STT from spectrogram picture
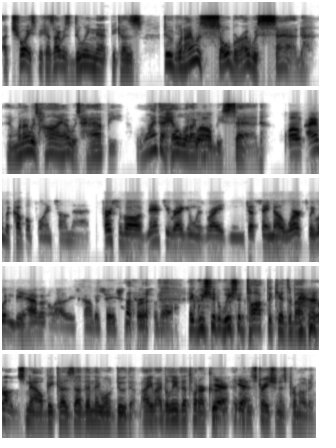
a choice because I was doing that because dude, when I was sober, I was sad. And when I was high, I was happy. Why the hell would I well, want to be sad? Well, I have a couple points on that. First of all, if Nancy Reagan was right and just say no works, we wouldn't be having a lot of these conversations. First of all, hey, we should we should talk to kids about drugs now because uh, then they won't do them. I, I believe that's what our current yeah, administration yeah. is promoting.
